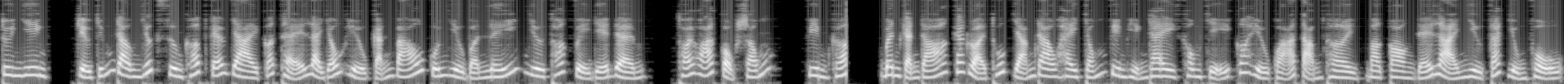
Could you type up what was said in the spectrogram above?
Tuy nhiên, triệu chứng đau nhức xương khớp kéo dài có thể là dấu hiệu cảnh báo của nhiều bệnh lý như thoát vị đĩa đệm, thoái hóa cột sống, viêm khớp. Bên cạnh đó, các loại thuốc giảm đau hay chống viêm hiện nay không chỉ có hiệu quả tạm thời mà còn để lại nhiều tác dụng phụ.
